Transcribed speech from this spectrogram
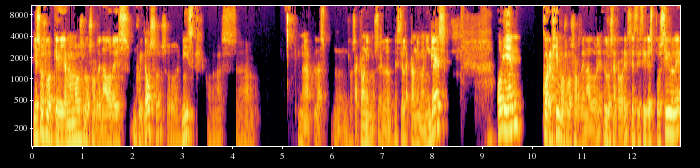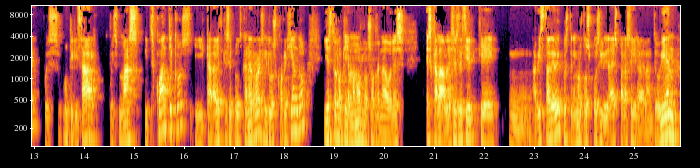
Y eso es lo que llamamos los ordenadores ruidosos o NISC, con ah, los acrónimos, es el acrónimo en inglés. O bien corregimos los ordenadores, los errores, es decir, es posible pues, utilizar pues, más bits cuánticos y cada vez que se produzcan errores irlos corrigiendo y esto es lo que llamamos los ordenadores escalables, es decir, que mm, a vista de hoy pues tenemos dos posibilidades para seguir adelante, o bien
